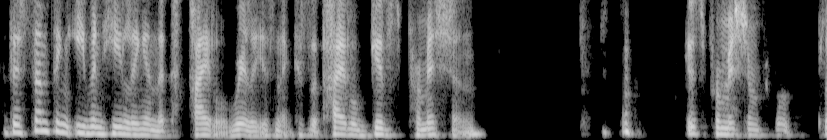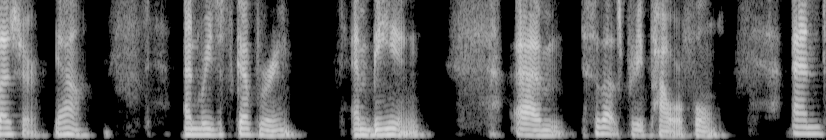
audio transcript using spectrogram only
there's something even healing in the title, really, isn't it? Because the title gives permission, gives permission for pleasure. Yeah. And rediscovery and being. Um, so that's pretty powerful. And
